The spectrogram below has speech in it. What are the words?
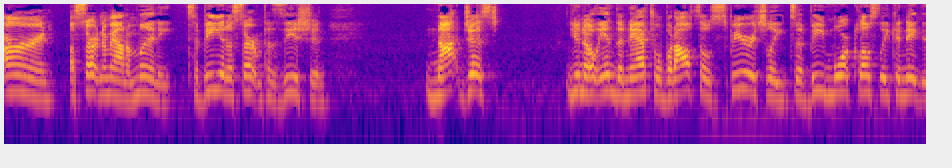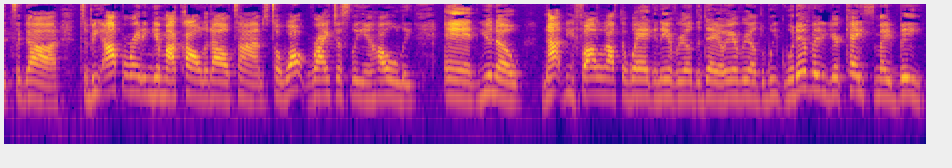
earn a certain amount of money, to be in a certain position, not just you know, in the natural, but also spiritually to be more closely connected to God, to be operating in my call at all times, to walk righteously and holy, and, you know, not be falling off the wagon every other day or every other week, whatever your case may be.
